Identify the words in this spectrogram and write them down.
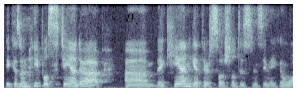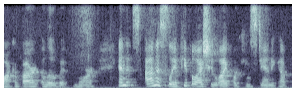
because when mm. people stand up um, they can get their social distancing they can walk apart a little bit more and it's honestly people actually like working standing up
